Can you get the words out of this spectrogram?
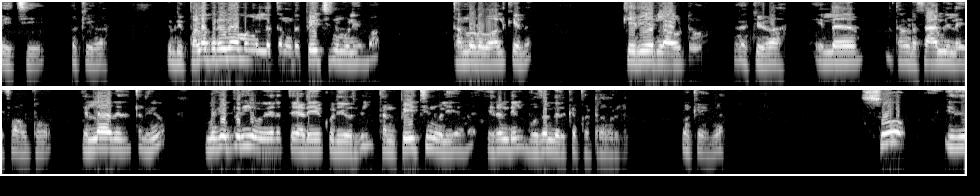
பேச்சு ஓகேவா இப்படி பல பரிணாமங்களில் தன்னோட பேச்சின் மூலியமாக தன்னோட வாழ்க்கையில் கெரியரில் ஆகட்டும் ஓகேவா இல்லை தன்னோட ஃபேமிலி லைஃப் ஆகட்டும் எல்லா விதத்திலையும் மிகப்பெரிய உயரத்தை அடையக்கூடியவர்கள் தன் பேச்சின் வழியாக இரண்டில் புதன் இருக்க பெற்றவர்கள் ஓகேங்களா ஸோ இது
